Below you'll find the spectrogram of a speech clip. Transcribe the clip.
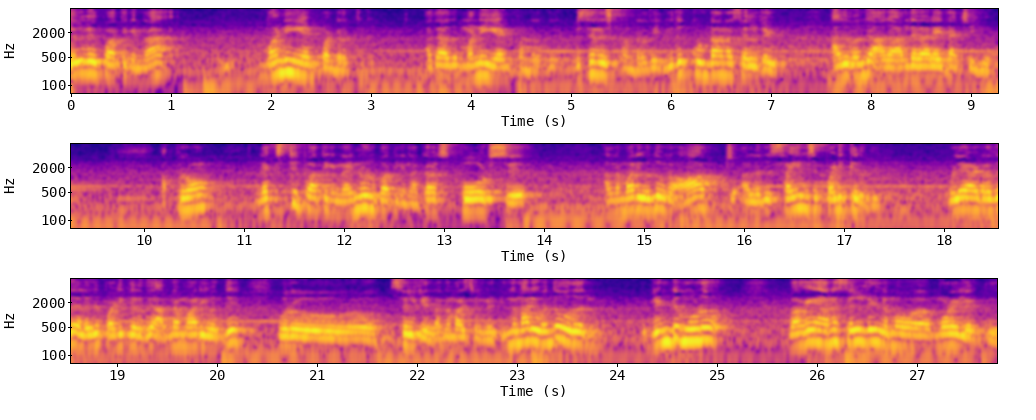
செல்கள் பார்த்திங்கன்னா மணி ஏர்ன் பண்ணுறதுக்கு அதாவது மணி ஏர்ன் பண்ணுறது பிஸ்னஸ் பண்ணுறது இதுக்குண்டான செல்கள். அது வந்து அது அந்த வேலையை தான் செய்யும். அப்புறம் நெக்ஸ்ட்டு பார்த்திங்கன்னா இன்னொன்று பார்த்திங்கனாக்கா ஸ்போர்ட்ஸு அந்த மாதிரி வந்து ஒரு ஆர்ட் அல்லது சயின்ஸ் படிக்கிறது. விளையாடுறது அல்லது படிக்கிறது அந்த மாதிரி வந்து ஒரு செல்கள் அந்த மாதிரி செல்கள். இந்த மாதிரி வந்து ஒரு ரெண்டு மூணு வகையான செல்கள் நம்ம மூளையில் இருக்குது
